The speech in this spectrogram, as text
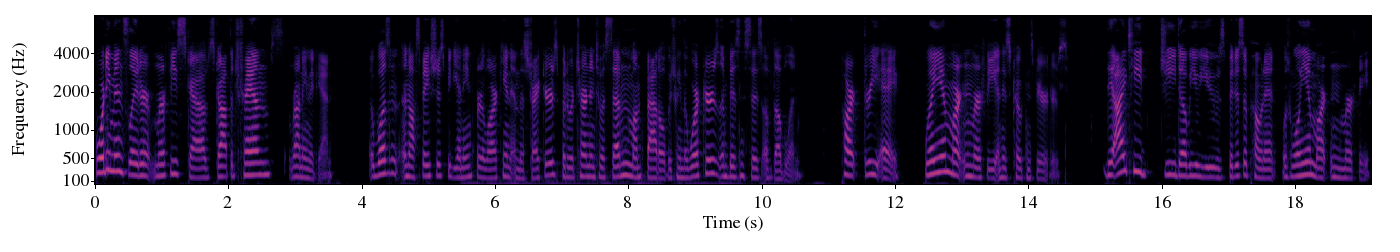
Forty minutes later, Murphy's scabs got the trams running again. It wasn't an auspicious beginning for Larkin and the strikers, but it turned into a seven month battle between the workers and businesses of Dublin. Part 3a William Martin Murphy and his co conspirators. The ITGWU's biggest opponent was William Martin Murphy,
